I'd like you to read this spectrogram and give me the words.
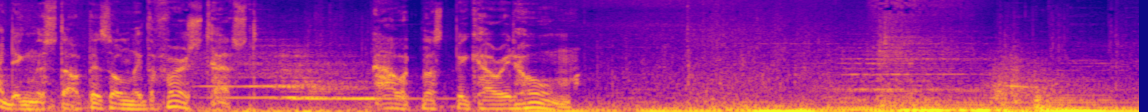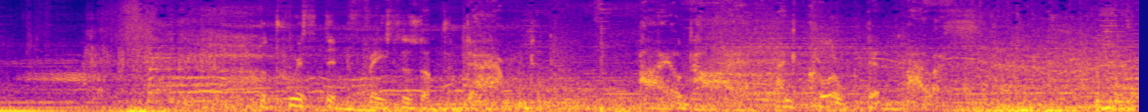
Finding the stuff is only the first test. Now it must be carried home. The twisted faces of the damned, piled high and cloaked in malice.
